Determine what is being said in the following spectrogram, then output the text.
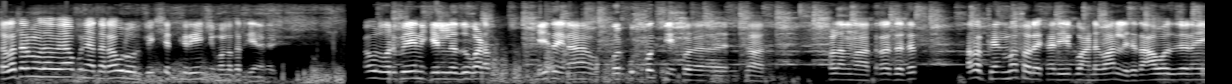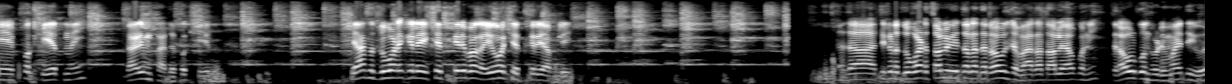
चला तर मग जाऊया आपण आता राहुल वरपे शेतकरी यांची मुलाखत घेण्यासाठी. राहुल वरपे यांनी केलेलं जुगाड हेच आहे ना भरपूर पक्षी फळांना त्रास देतात. आता फॅन बसवलाय खाली एक भांडं बांधले त्याचा आवाज नाही पक्षी येत नाही. डाळिंब खाते पक्षी येत. हे असं जुगाड केलंय शेतकरी बघा युवा शेतकरी आपली. आता तिकडे जुगाड चालू आहे चला तर राहुलच्या भागात आलोय आपण. राहुल कोण थोडी माहिती घेऊ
